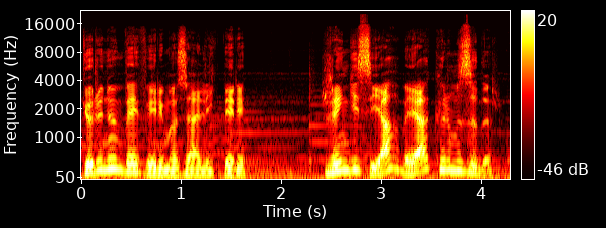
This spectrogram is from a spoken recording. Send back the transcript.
Görünüm ve verim özellikleri Rengi siyah veya kırmızıdır.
